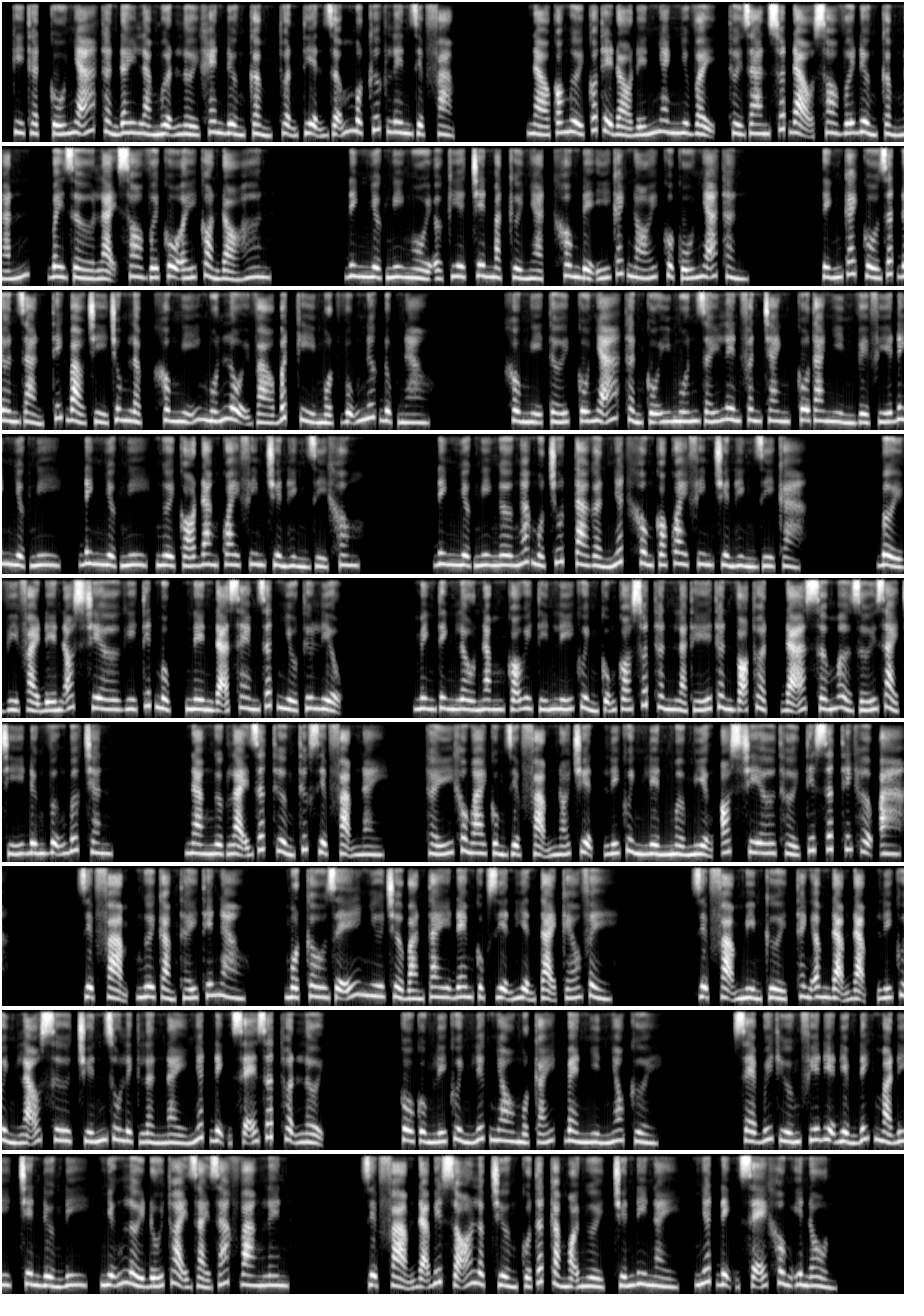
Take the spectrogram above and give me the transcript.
Kỳ thật cố nhã thần đây là mượn lời khen đường cầm thuận tiện dẫm một cước lên Diệp Phạm. Nào có người có thể đỏ đến nhanh như vậy, thời gian xuất đạo so với đường cầm ngắn, bây giờ lại so với cô ấy còn đỏ hơn. Đinh Nhược Nghi ngồi ở kia trên mặt cười nhạt không để ý cách nói của cố nhã thần. Tính cách cô rất đơn giản, thích bảo trì trung lập, không nghĩ muốn lội vào bất kỳ một vũng nước đục nào. Không nghĩ tới, cố nhã thần cố ý muốn giấy lên phân tranh, cô ta nhìn về phía Đinh Nhược Nghi, Đinh Nhược Nghi, người có đang quay phim truyền hình gì không? Đinh Nhược Nghi ngơ ngác một chút ta gần nhất không có quay phim truyền hình gì cả. Bởi vì phải đến Austria ghi tiết mục nên đã xem rất nhiều tư liệu. Minh tinh lâu năm có uy tín Lý Quỳnh cũng có xuất thân là thế thân võ thuật, đã sớm ở giới giải trí đứng vững bước chân. Nàng ngược lại rất thưởng thức Diệp Phạm này. Thấy không ai cùng Diệp Phạm nói chuyện, Lý Quỳnh liền mở miệng Austria thời tiết rất thích hợp a. Diệp Phạm, ngươi cảm thấy thế nào? Một câu dễ như chờ bàn tay đem cục diện hiện tại kéo về. Diệp Phạm mỉm cười, thanh âm đạm đạm, Lý Quỳnh lão sư chuyến du lịch lần này nhất định sẽ rất thuận lợi. Cô cùng Lý Quỳnh liếc nhau một cái, bèn nhìn nhau cười. Xe buýt hướng phía địa điểm đích mà đi, trên đường đi, những lời đối thoại giải rác vang lên. Diệp Phạm đã biết rõ lập trường của tất cả mọi người, chuyến đi này, nhất định sẽ không yên ổn.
